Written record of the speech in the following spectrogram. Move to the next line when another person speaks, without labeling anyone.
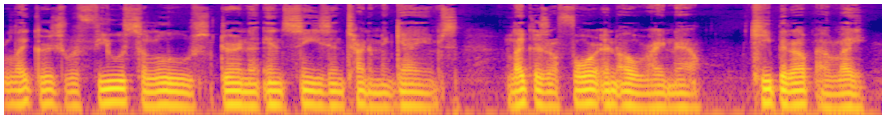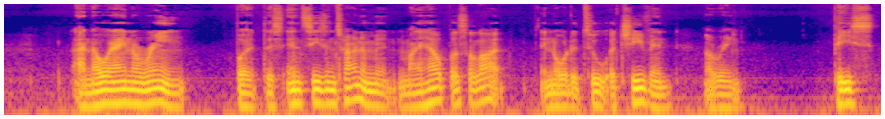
Lakers refuse to lose during the in-season tournament games. Lakers are 4 and 0 right now. Keep it up, LA. I know it ain't a ring, but this in-season tournament might help us a lot in order to achieving a ring. Peace.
